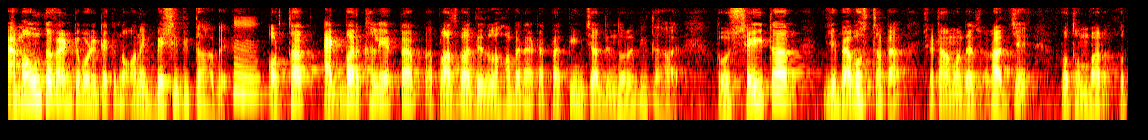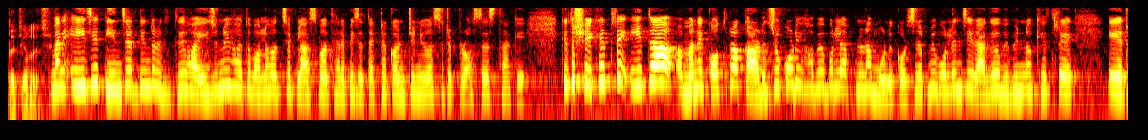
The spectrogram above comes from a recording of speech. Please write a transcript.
অ্যামাউন্ট অফ অ্যান্টিবডিটা কিন্তু অনেক বেশি দিতে হবে। অর্থাৎ একবার খালি একটা প্লাজমা দিয়ে দিলে হবে না এটা প্রায় তিন চার দিন ধরে দিতে হয়। তো সেইটার যে ব্যবস্থাটা সেটা আমাদের রাজ্যে প্রথমবার হতে চলেছে। মানে এই যে তিন চার দিন ধরে দিতে হয়, এই জন্যই হয়তো বলা হচ্ছে প্লাজমা থেরাপি যাতে একটা কন্টিনিউয়াস একটা প্রসেস থাকে। কিন্তু সেক্ষেত্রে এটা মানে কতটা কার্যকরী হবে বলে আপনারা মনে করছেন? আপনি বললেন যে এর আগেও বিভিন্ন ক্ষেত্রে এর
